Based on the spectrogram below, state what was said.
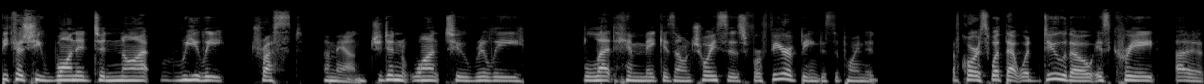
because she wanted to not really trust a man. She didn't want to really let him make his own choices for fear of being disappointed. Of course, what that would do though is create a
